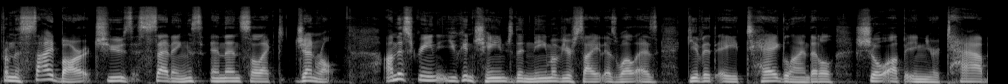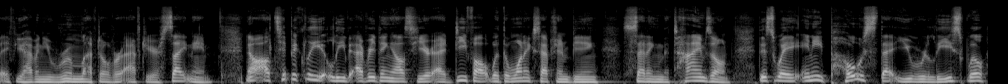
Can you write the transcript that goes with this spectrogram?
From the sidebar, choose Settings and then select General. On the screen, you can change the name of your site as well as give it a tagline that'll show up in your tab if you have any room left over after your site name. Now, I'll typically leave everything else here at default with the one exception being setting the time zone. This way, any posts that you release will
